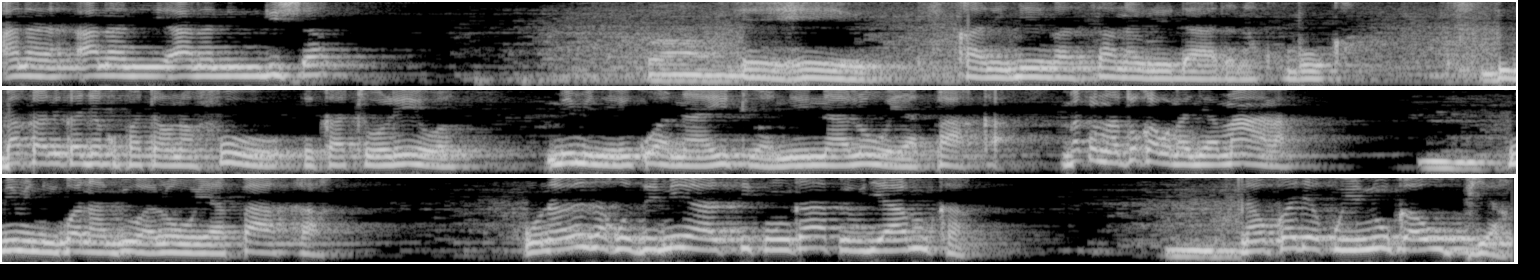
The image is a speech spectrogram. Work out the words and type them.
ana- anani ananirudisha. Fahamu. ehe kanijenga sana yule dada nakumbuka. Mpaka nikaja kupata unafuu nikatolewa mimi nilikuwa naitwa nina roho ya paka mpaka natoka kwa jamala Mm. mimi nilikuwa naambiwa roho ya paka unaweza kuzimia siku ngapi hujaamka Mm. na ukaja kuinuka upya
